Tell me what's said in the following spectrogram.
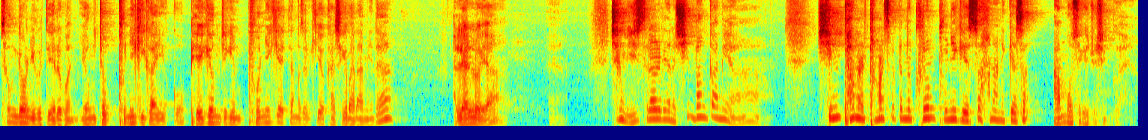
성경을 읽을 때 여러분 영적 분위기가 있고 배경적인 분위기가 있다는 것을 기억하시기 바랍니다. 할렐루야. 예. 지금 이스라엘에 대한 심판감이야. 심판을 당할 수밖에 없는 그런 분위기에서 하나님께서 아모스에게 주신 거예요.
